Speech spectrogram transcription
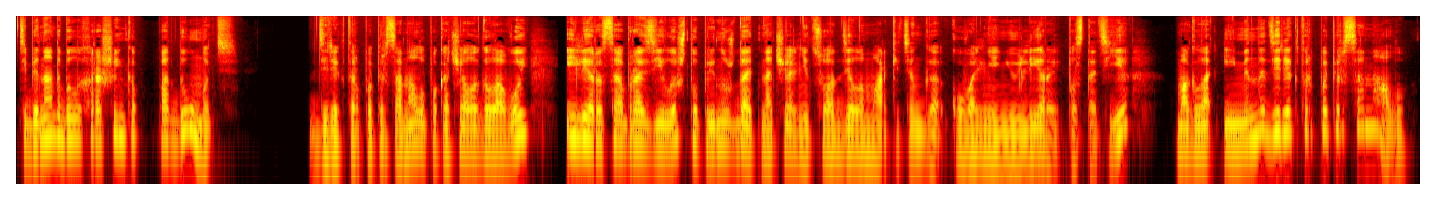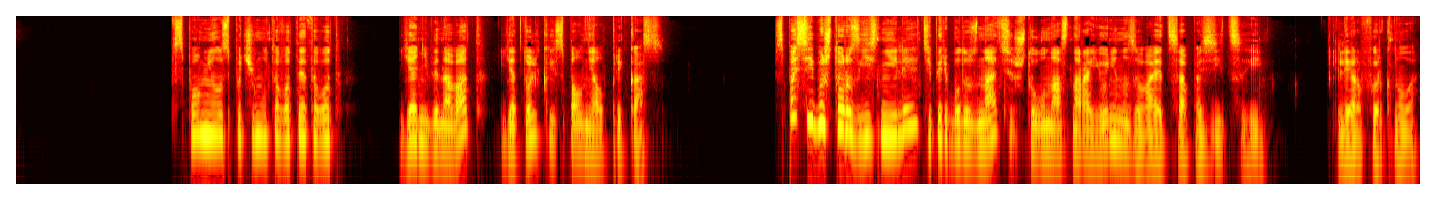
тебе надо было хорошенько подумать. Директор по персоналу покачала головой, и Лера сообразила, что принуждать начальницу отдела маркетинга к увольнению Леры по статье могла именно директор по персоналу. Вспомнилось почему-то вот это вот «я не виноват, я только исполнял приказ». Спасибо, что разъяснили. Теперь буду знать, что у нас на районе называется оппозицией. Лера фыркнула.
